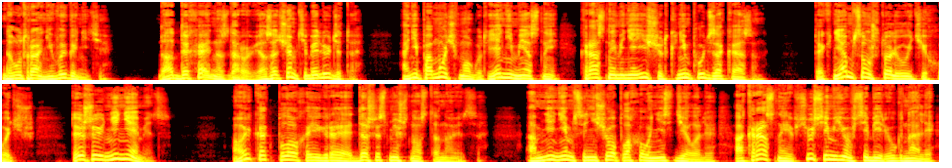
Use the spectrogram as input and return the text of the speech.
До утра не выгоните». «Да отдыхай на здоровье. А зачем тебе люди-то? Они помочь могут. Я не местный. Красные меня ищут, к ним путь заказан». «Ты к немцам, что ли, уйти хочешь? Ты же не немец». «Ой, как плохо играет. Даже смешно становится. А мне немцы ничего плохого не сделали. А красные всю семью в Сибирь угнали.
